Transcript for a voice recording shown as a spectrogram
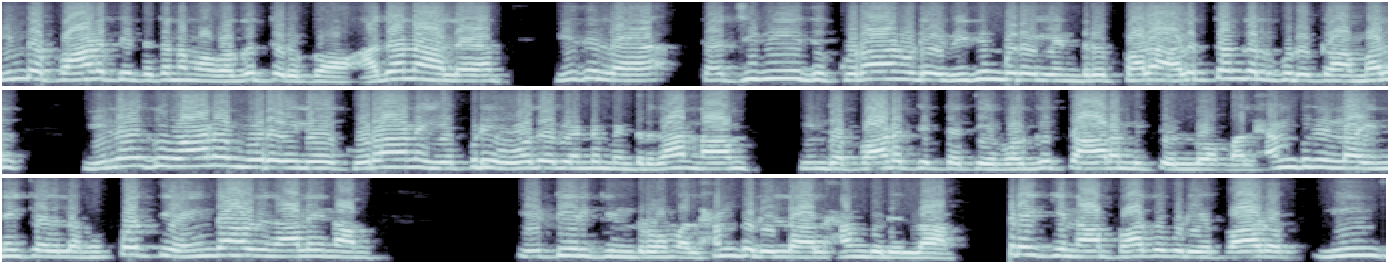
இந்த பாடத்திட்டத்தை நம்ம வகுத்திருக்கோம். அதனால இதுல தஜ்வீது குரானுடைய விதிமுறை என்று பல அழுத்தங்கள் கொடுக்காமல் இலகுவான முறையில குரானை எப்படி ஓத வேண்டும் என்றுதான் நாம் இந்த பாடத்திட்டத்தை வகுத்து ஆரம்பித்துள்ளோம். அலமதுல்லா இன்னைக்கு அதுல முப்பத்தி ஐந்தாவது நாளை நாம் எட்டியிருக்கின்றோம். அலமதுல்லா அலமதுல்லா இன்றைக்கு நாம் பார்க்கக்கூடிய பாடம் மீன்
